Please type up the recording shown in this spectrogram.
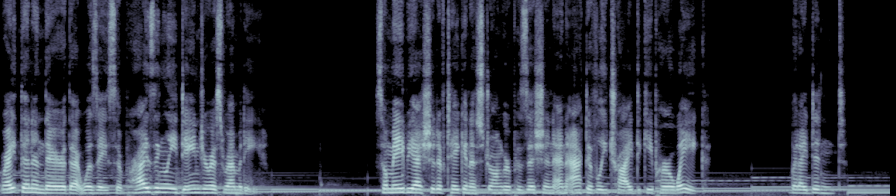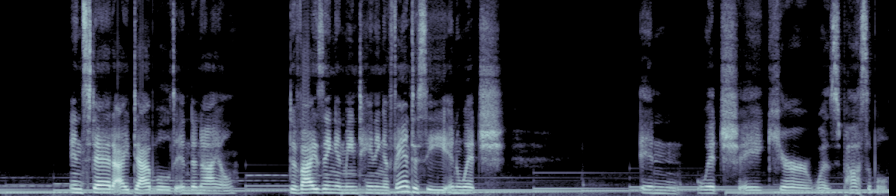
right then and there, that was a surprisingly dangerous remedy. So maybe I should have taken a stronger position and actively tried to keep her awake. But I didn't. Instead, I dabbled in denial, devising and maintaining a fantasy in which. in which a cure was possible.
